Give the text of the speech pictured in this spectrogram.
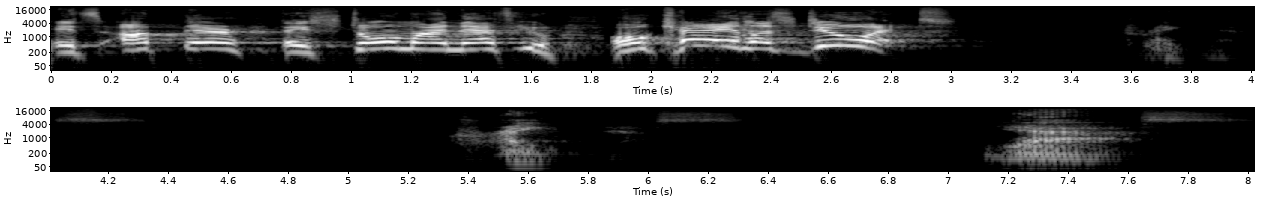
It's up there. They stole my nephew. Okay, let's do it. Greatness. Greatness. Yes.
